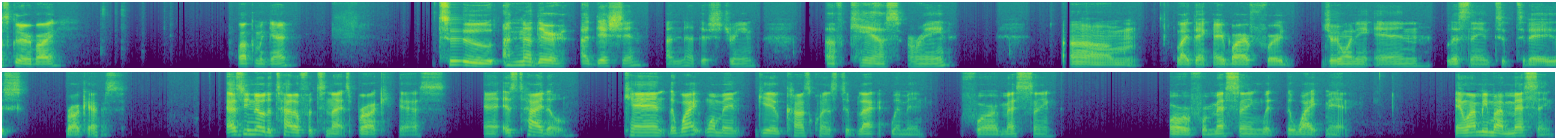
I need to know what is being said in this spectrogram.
What's good, everybody? Welcome again to another edition, another stream of Chaos Rain. Um, like thank everybody for joining in, listening to today's broadcast. As you know, the title for tonight's broadcast uh, is titled "Can the White Woman Give Consequence to Black Women for Messing or for Messing with the White Man?" And what I mean by messing,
